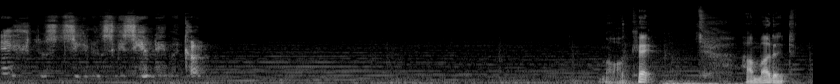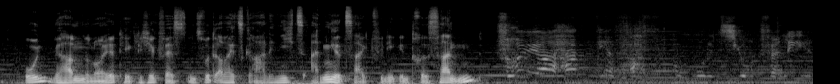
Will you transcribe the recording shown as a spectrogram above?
echtes Ziel ins Visier nehmen können? Okay, haben wir das. Und wir haben eine neue tägliche Quest. Uns wird aber jetzt gerade nichts angezeigt, finde ich interessant. Früher haben wir Waffen und Munition verliehen.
